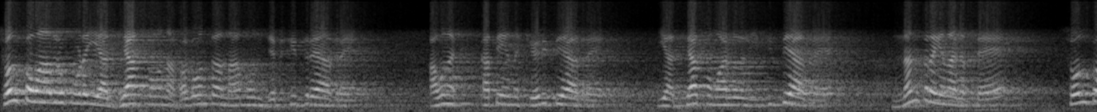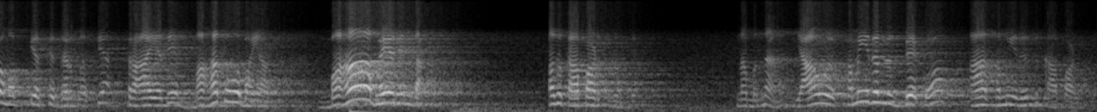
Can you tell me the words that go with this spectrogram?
ಸ್ವಲ್ಪವಾದರೂ ಕೂಡ ಈ ಅಧ್ಯಾತ್ಮವನ್ನ ಭಗವಂತನ ನಾಮವನ್ನು ಜಪಿಸಿದ್ರೆ ಆದರೆ, ಅವನ ಕಥೆಯನ್ನು ಕೇಳಿದ್ದೇ ಆದರೆ, ಈ ಅಧ್ಯಾತ್ಮ ಮಾರ್ಗದಲ್ಲಿ ಇದ್ದಿದ್ದೇ ಆದರೆ, ನಂತರ ಏನಾಗುತ್ತೆ? ಸ್ವಲ್ಪ ಮಪ್ಯಸ್ಯ ಧರ್ಮಸ್ಯ ತ್ರಾಯದೆ ಮಹತೋ ಭಯ. ಮಹಾಭಯದಿಂದ ಅದು ಕಾಪಾಡ್ತದಂತೆ. ನಮ್ಮನ್ನ ಯಾವ ಸಮಯದಲ್ಲಿ ಬೇಕೋ ಆ ಸಮಯದಲ್ಲಿ ಕಾಪಾಡುತ್ತೆ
